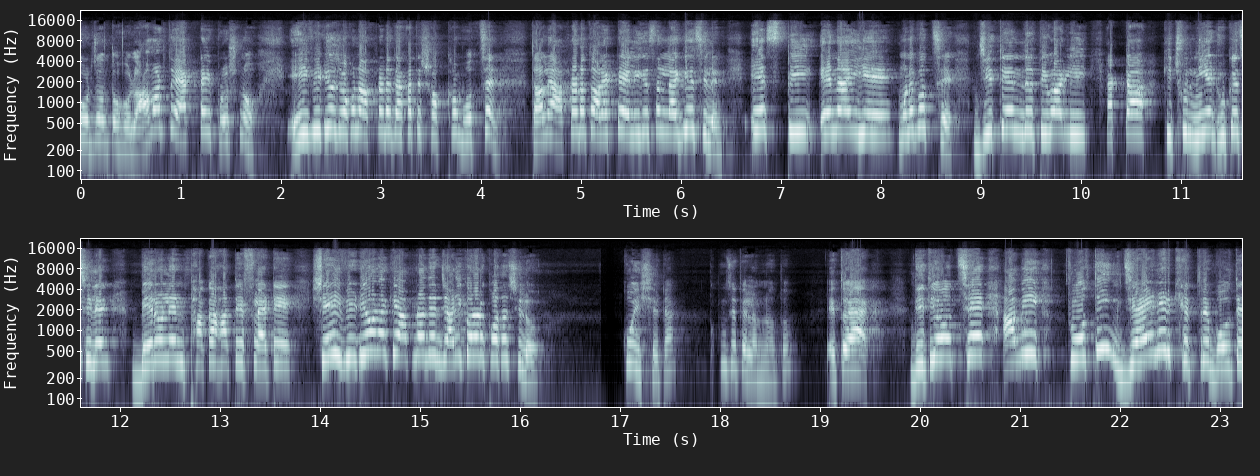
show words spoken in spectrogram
পর্যন্ত হলো। আমার তো একটাই প্রশ্ন, এই ভিডিও যখন আপনারা দেখাতে সক্ষম হচ্ছেন, তাহলে আপনারা তো আরেকটা এলিগেশন লাগিয়েছিলেন। এসপি এনআইএ মনে পড়ছে? জিতেন্দ্র তিওয়ারি একটা কিছু নিয়ে ঢুকেছিলেন, বেরোলেন ফাঁকা হাতে ফ্ল্যাটে সেই ভিডিও নাকি আপনাদের জারি করার কথা ছিল? কই সেটা? খুঁজে পেলাম না তো। এ তো এক। দ্বিতীয় হচ্ছে, আমি প্রতীক জৈনের ক্ষেত্রে বলতে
